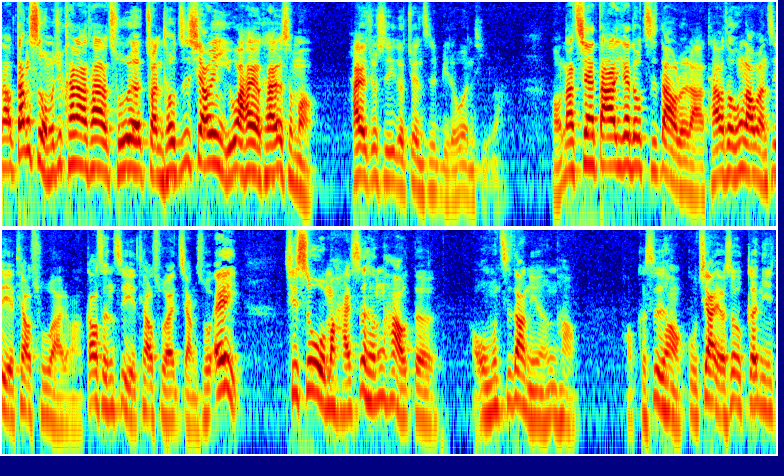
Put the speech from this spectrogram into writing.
那当时我们去看到它的，除了转投资效应以外，还有还有什么？还有就是一个券资比的问题嘛。好，那现在大家应该都知道了啦。台湾投控老板自己也跳出来了嘛，高层自己也跳出来讲说：“哎，其实我们还是很好的。我们知道你很好，好，可是哈，股价有时候跟你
